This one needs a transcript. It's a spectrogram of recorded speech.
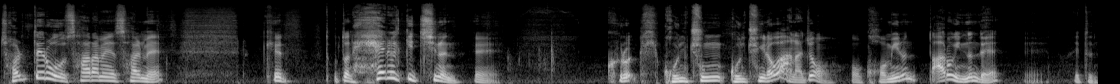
절대로 사람의 삶에 이렇게 어떤 해를 끼치는, 예. 그런, 곤충, 곤충이라고 안 하죠. 어, 거미는 따로 있는데, 예. 하여튼,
